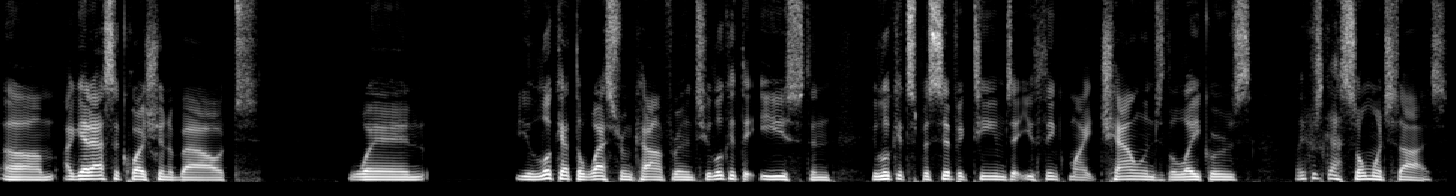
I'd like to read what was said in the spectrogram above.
Um, I get asked the question about when you look at the Western Conference, you look at the East, and you look at specific teams that you think might challenge the Lakers. Lakers got so much size.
